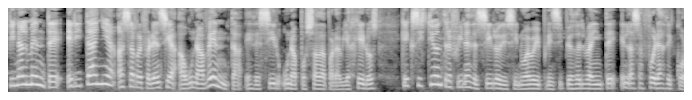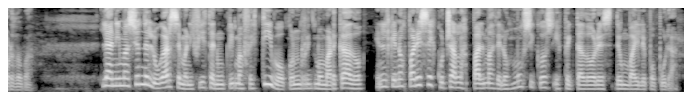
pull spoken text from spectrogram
Finalmente, Eritaña hace referencia a una venta, es decir, una posada para viajeros, que existió entre fines del siglo XIX y principios del XX en las afueras de Córdoba. La animación del lugar se manifiesta en un clima festivo, con un ritmo marcado, en el que nos parece escuchar las palmas de los músicos y espectadores de un baile popular.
